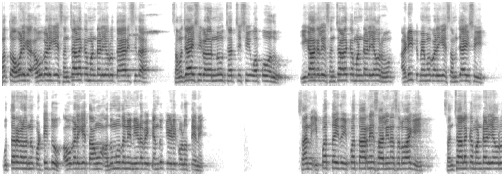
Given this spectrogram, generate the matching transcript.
ಮತ್ತು ಅವಳಿಗೆ, ಅವುಗಳಿಗೆ ಸಂಚಾಲಕ ಮಂಡಳಿಯವರು ತಯಾರಿಸಿದ ಸಮಜಾಯಿಷಿಗಳನ್ನು ಚರ್ಚಿಸಿ ಒಪ್ಪುವುದು. ಈಗಾಗಲೇ ಸಂಚಾಲಕ ಮಂಡಳಿಯವರು ಅಡಿಟ್ ಮೆಮೊಗಳಿಗೆ ಸಮಜಾಯಿಸಿ ಉತ್ತರಗಳನ್ನು ಕೊಟ್ಟಿದ್ದು, ಅವುಗಳಿಗೆ ತಾವು ಅನುಮೋದನೆ ನೀಡಬೇಕೆಂದು ಕೇಳಿಕೊಳ್ಳುತ್ತೇನೆ. ಸನ್ ಇಪ್ಪತ್ತೈದು, ಇಪ್ಪತ್ತಾರನೇ ಸಾಲಿನ ಸಲುವಾಗಿ ಸಂಚಾಲಕ ಮಂಡಳಿಯವರು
